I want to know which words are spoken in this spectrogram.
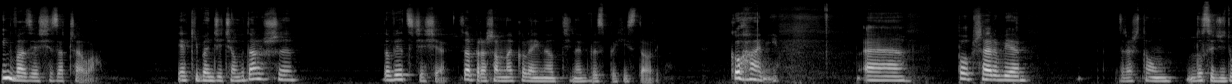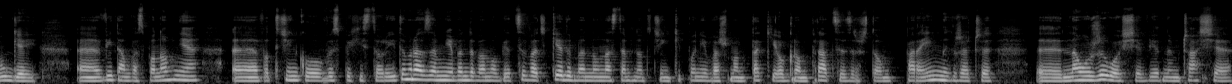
Inwazja się zaczęła. Jaki będzie ciąg dalszy? Dowiedzcie się. Zapraszam na kolejny odcinek Wyspy Historii. Kochani, E, po przerwie, zresztą dosyć długiej, e, witam Was ponownie e, w odcinku Wyspy Historii. Tym razem nie będę Wam obiecywać, kiedy będą następne odcinki, ponieważ mam taki ogrom pracy, zresztą parę innych rzeczy nałożyło się w jednym czasie,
